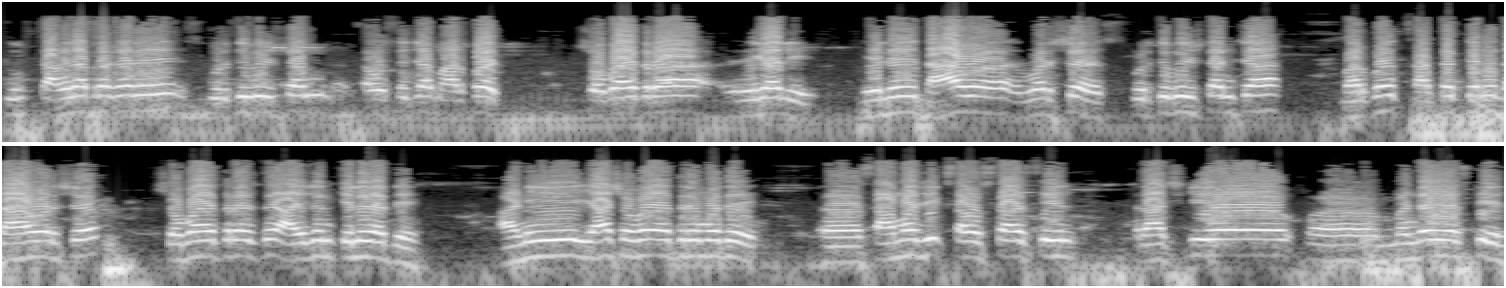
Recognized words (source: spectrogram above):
खूप चांगल्या प्रकारे स्फूर्ती संस्थेच्या मार्फत शोभायात्रा निघाली. गेले दहा वर्ष स्फूर्तीविष्ठांच्या मार्फत सातत्याने दहा वर्ष शोभायात्रेचे आयोजन केले जाते. आणि या शोभायात्रेमध्ये सामाजिक संस्था असतील राजकीय मंडळी असतील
